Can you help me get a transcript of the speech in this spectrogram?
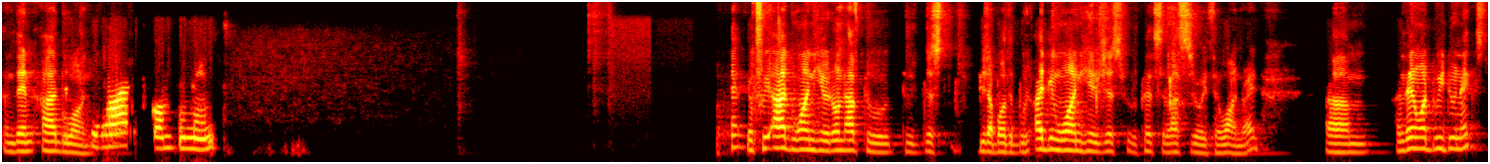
and then add one. one's complement. Okay, If we add one here, you don't have to to just beat about the bush. Adding one here just replace the last zero with a one, right? Um, and then what do we do next?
